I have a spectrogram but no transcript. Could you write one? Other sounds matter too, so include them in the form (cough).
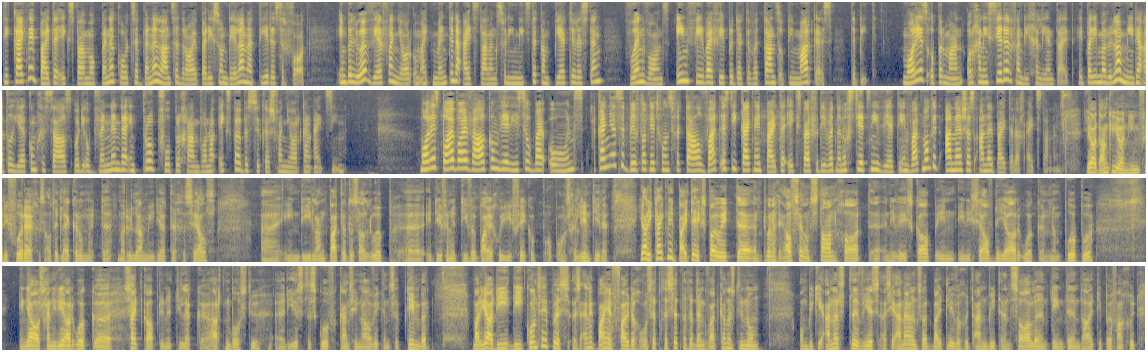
Die Kyknet Buite Expo maak binnekort sy binnelandse draai by die Sondela Natuurreservaat en beloof weer vanjaar om uitmuntende uitstallings van die nuutste kampeertoerusting, woonwaans en 4x4 produkte wat tans op die mark is, te bied. Marius Opperman, organiseerder van die geleentheid, het by die Marula Media Ateljee kom gesels oor die opwindende en propvol program waarna Expo besoekers vanjaar kan uitsien. Marius baie baie welkom weer hierso by ons. Kan jy asseblief dalk net vir ons vertel wat is die kyk net buite Expo vir die wat nou nog steeds nie weet nie en wat maak dit anders as ander buitelug uitstallings? Ja, dankie Janine vir die voorreg. Is altyd lekker om met uh, Marula Media te gesels. Uh in die lang pad wat ons al loop, uh het definitief 'n baie goeie effek op op ons geleenthede. Ja, die kyk net buite Expo het uh, in 2011 sy ontstaan gehad uh, in die Wes-Kaap en en dieselfde jaar ook in Limpopo. En ja, ons gaan hierdie jaar ook uh Suid-Kaap toe natuurlik uh, Hartenbos toe, uh, die eerste skoolvakansie naweek in September. Maar ja, die die konsep is is eintlik baie eenvoudig. Ons het gesit en gedink, wat kan ons doen om om bietjie anders te wees as die ander ouens wat buitelewe goed aanbied in sale en tente en daai tipe van goed.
